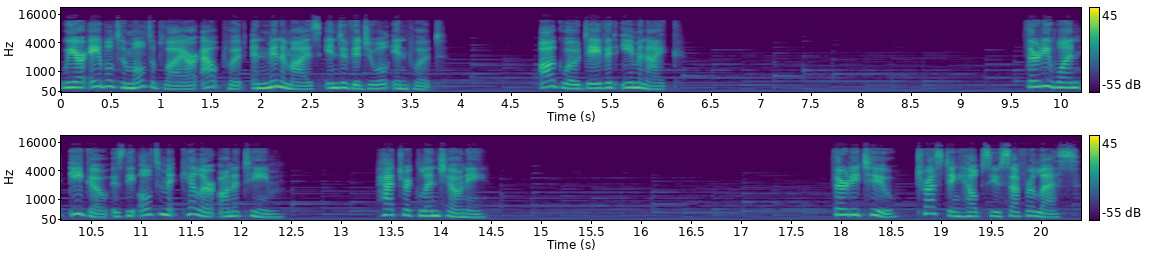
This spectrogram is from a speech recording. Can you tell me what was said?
we are able to multiply our output and minimize individual input. Ogwo David Emenike. 31. Ego is the ultimate killer on a team. Patrick Lencioni. 32. Trusting helps you suffer less.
